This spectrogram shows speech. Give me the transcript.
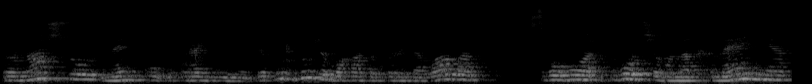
про нашу неньку Україну, де дуже багато передавала свого творчого натхнення.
